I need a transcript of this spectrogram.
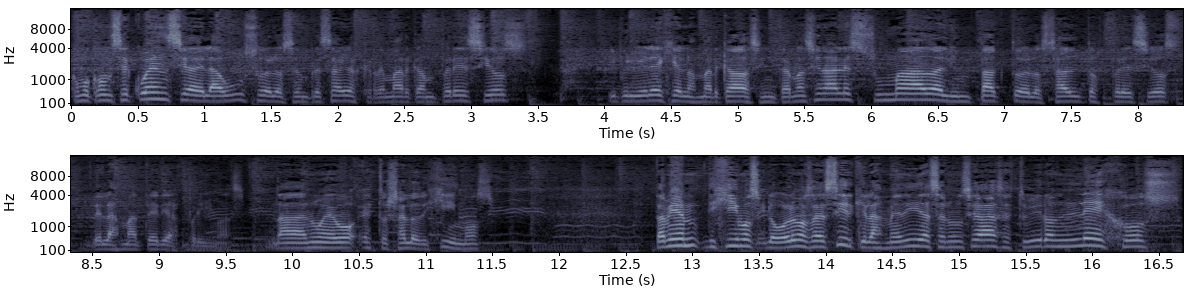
como consecuencia del abuso de los empresarios que remarcan precios y privilegian los mercados internacionales, sumado al impacto de los altos precios de las materias primas. Nada nuevo, esto ya lo dijimos. También dijimos, y lo volvemos a decir, que las medidas anunciadas estuvieron lejos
